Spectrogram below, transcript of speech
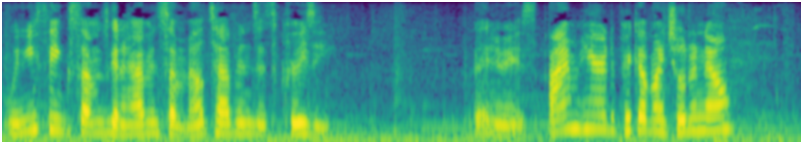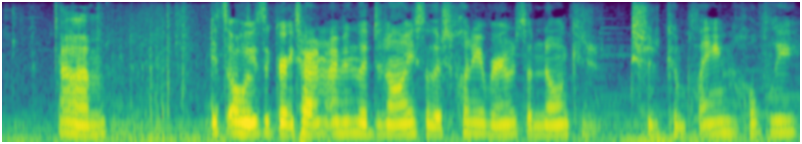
when you think something's gonna happen, something else happens. It's crazy. But anyways, I'm here to pick up my children now. Um, it's always a great time. I'm in the Denali, so there's plenty of room, so no one should complain. Hopefully,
